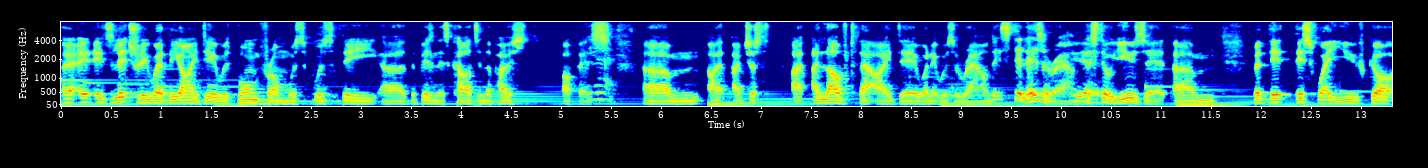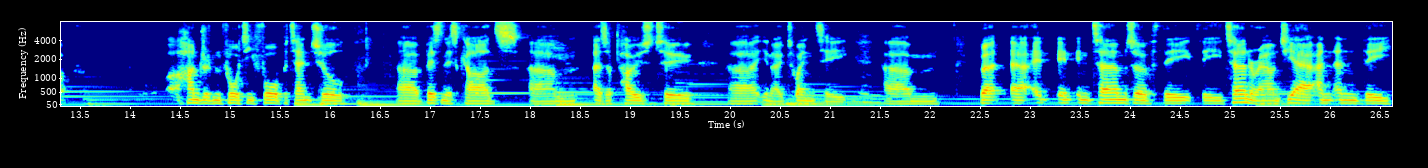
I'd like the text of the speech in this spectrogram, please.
it, it's literally where the idea was born from. Was was the uh, the business cards in the post office. Yes. um, I, I just I, I loved that idea when it was around. It still is around. Yeah. They still use it. Um, but thi- this way, you've got 144 potential uh, business cards um, as opposed to uh, you know 20. Mm. Um, but uh, in, in terms of the the turnaround, yeah, and and the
